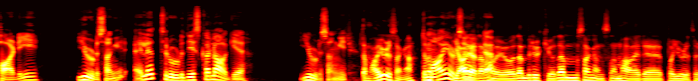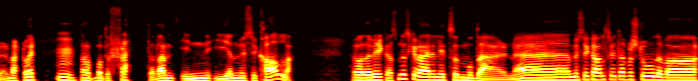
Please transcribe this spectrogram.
Har de julesanger, eller tror du de skal lage julesanger? De har julesanger. De har julesanger, ja, ja, de, har jo, de bruker jo de sangene som de har eh, på juleturneen hvert år. Mm. Så de har på en måte fletta dem inn i en musikal. da Og det virka som det skulle være en litt sånn moderne musikal, så vidt jeg forsto. Det var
